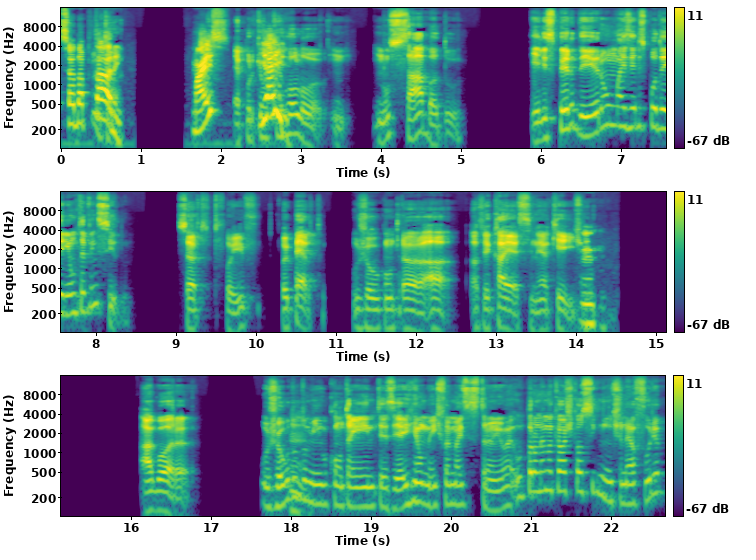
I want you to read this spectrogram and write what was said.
se adaptarem. Mas É porque o aí? que rolou no sábado, eles perderam, mas eles poderiam ter vencido. Certo? Foi, foi perto. O jogo contra a, a VKS, né? A Cage. Uhum. Agora, o jogo do Hum. domingo contra a NTZ aí realmente foi mais estranho. O problema é que eu acho que é o seguinte, né? A Fúria,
